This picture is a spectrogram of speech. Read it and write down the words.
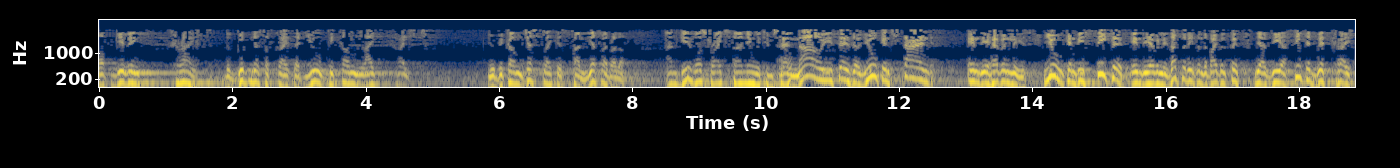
of giving Christ, the goodness of Christ, that you become like Christ. You become just like His Son. Yes, my brother. And give us right standing with Himself. And now he says that you can stand in the heavenlies. You can be seated in the heavenlies. That's the reason the Bible says that we are seated with Christ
